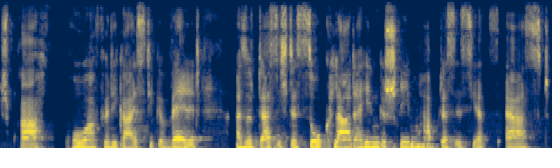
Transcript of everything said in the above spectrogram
Sprachrohr für die geistige Welt. Also, dass ich das so klar dahingeschrieben habe, das ist jetzt erst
